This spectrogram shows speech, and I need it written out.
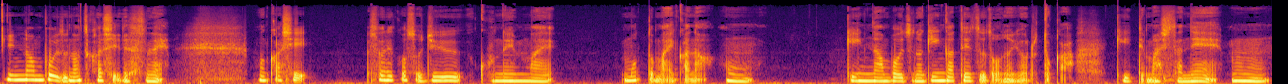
銀杏 BOYZ懐かしいですね。昔、それこそ15年前、もっと前かな。うん。銀杏 BOYZの銀河鉄道の夜とか聞いてましたね。うん。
